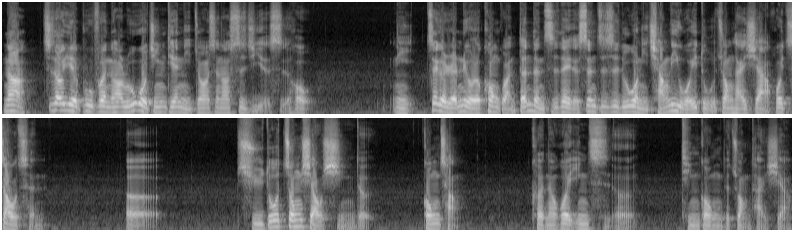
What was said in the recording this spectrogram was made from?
那。制造业的部分的话，如果今天你就要升到四级的时候，你这个人流的控管等等之类的，甚至是如果你强力围堵的状态下，会造成呃许多中小型的工厂可能会因此而停工的状态下，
